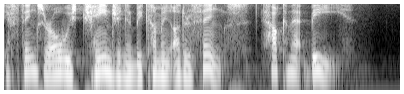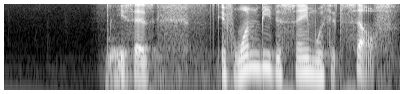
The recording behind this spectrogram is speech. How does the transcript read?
if things are always changing and becoming other things? How can that be? He says, if one be the same with itself,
